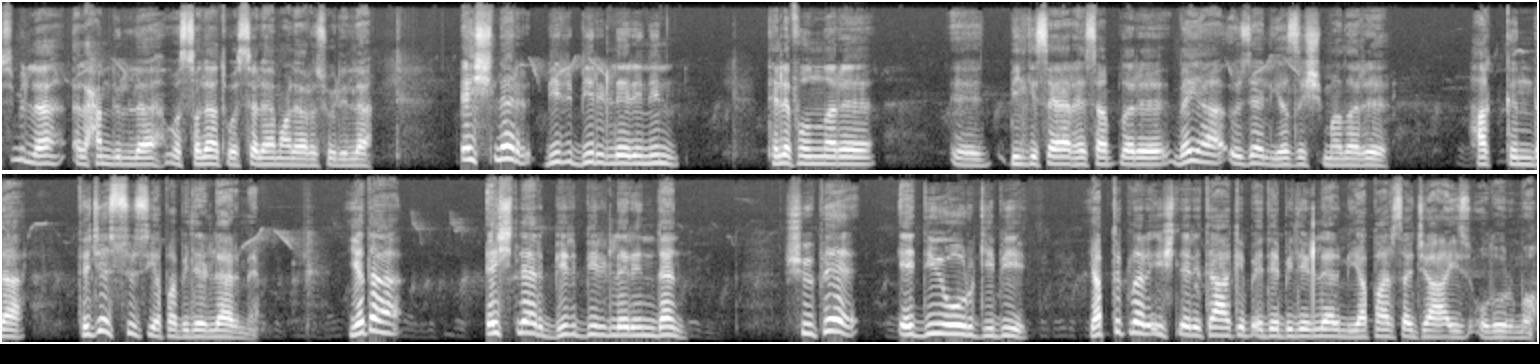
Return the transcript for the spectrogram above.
Bismillah, elhamdülillah, ve salatu ve selamu ala Resulillah. Eşler birbirlerinin telefonları, e, bilgisayar hesapları veya özel yazışmaları hakkında tecessüs yapabilirler mi? Ya da eşler birbirlerinden şüphe ediyor gibi yaptıkları işleri takip edebilirler mi? Yaparsa caiz olur mu?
